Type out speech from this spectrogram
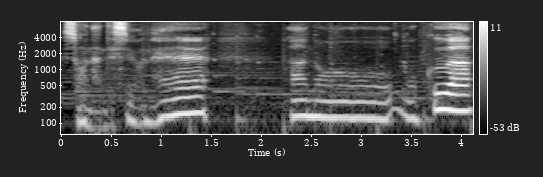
そうなんですよね。あの僕は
